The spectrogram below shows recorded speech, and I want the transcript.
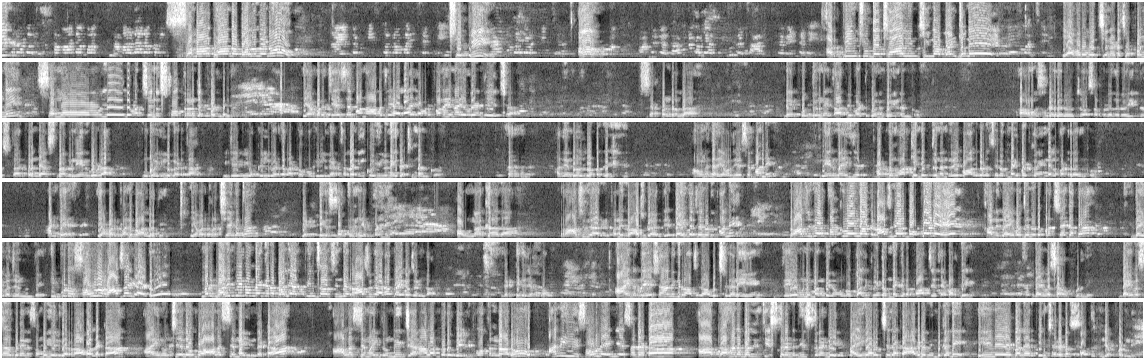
సమాధాన బలులను చెప్పి ఆ అర్పించుట చాలించిన వెంటనే ఎవరు వచ్చినట్టు చెప్పండి? సమూహేలు వచ్చిన స్తోత్రం చెప్పండి. ఎవరు చేసే పని ఆలు చేయాలా? ఎవరి పనైనా ఎవరేం చేయొచ్చా? చెప్పండి అలా. నేను పొద్దున్నే కాపీ పట్టుకొని పోయిందనుకో ఆమోస్ బ్రదరు జోసఫ్ బ్రదరు ఇల్లు స్టార్ పని చేస్తున్నారు. నేను కూడా ఇంకో ఇల్లు కడతా ఇటేపి ఒక ఇల్లు కడతారు అటో ఒక ఇల్లు కడతారు అని ఇంకో ఇల్లు నేను కట్టింది అనుకో. అది ఎన్ని రోజులు ఉంటుంది? అవునా కదా ఎవరు చేసే పని? నేను మైక్ చెప్పి పట్టుకొని వాక్యం చెప్తున్నాను రేపు వాళ్ళు కూడా సరే ఒక మైక్ పట్టుకొని నిలబడరు అనుకో. అంటే ఎవరి పని వాళ్ళది. ఎవరి ప్రత్యేకత? గట్టిగా స్తోత్రం చెప్పండి. అవునా కాదా? రాజుగారి పని రాజుగారిదే. దైవజనుడి పని రాజుగారు తక్కువేం కాదు రాజుగారు గొప్పోడే కానీ దైవజనుడు ప్రత్యేకత దైవజనుడే ఇప్పుడు సౌలు రాజయ్యాడు మరి బలిపీఠం దగ్గర బలి అర్పించాల్సింది రాజుగారా దైవజనుడా? గట్టిగా చెప్పాలి. ఆయన దేశానికి రాజు కావచ్చు కానీ దేవుని మందిరంలో బలిపీఠం దగ్గర బాధ్యత ఎవరిది? దైవ సేవకుడిది. దైవ సేవకుడైన సమూహలు గారు రావాలట ఆయన వచ్చేలోపు ఆలస్యం అయిందట ఆలస్యం అవుతుంది జనాలందరూ వెళ్ళిపోతున్నారు అని ఈ సౌలు ఏం చేశాడట? ఆ దహన బలి తీసుకురండి తీసుకురండి. అయ్యగారు వచ్చేదాకా ఆగడం ఎందుకని? ఈయనే బలి అర్పించాడట. స్తోత్రం చెప్పండి?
